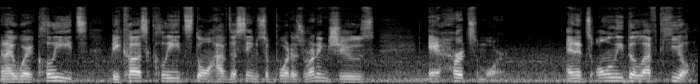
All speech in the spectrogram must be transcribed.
and I wear cleats, because cleats don't have the same support as running shoes, it hurts more. And it's only the left heel.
